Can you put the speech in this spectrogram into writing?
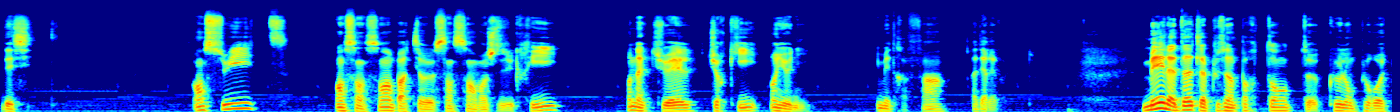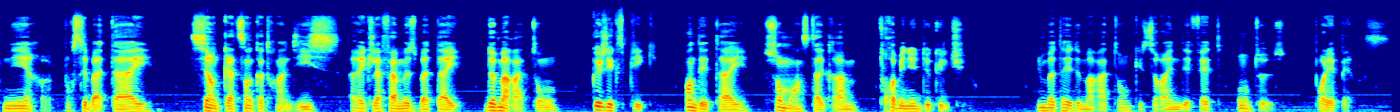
des Scythes. Ensuite, en 500, à partir de 500 avant Jésus-Christ, en actuelle Turquie, en Ionie, il mettra fin à des révoltes. Mais la date la plus importante que l'on peut retenir pour ces batailles, c'est en 490, avec la fameuse bataille de Marathon, que j'explique en détail sur mon Instagram 3 minutes de culture. Une bataille de Marathon qui sera une défaite honteuse pour les Perses,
